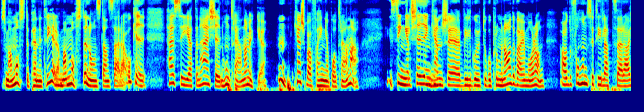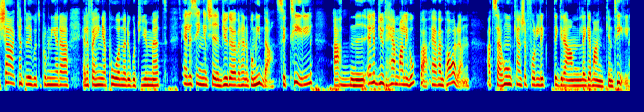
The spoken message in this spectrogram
Så man måste penetrera, mm. man måste någonstans så här, okej, okay, här ser jag att den här tjejen, hon tränar mycket. Hmm, kanske bara få hänga på och träna. Singeltjejen mm. kanske vill gå ut och gå promenader varje morgon. ja, då får hon se till att så här, tja, kan inte vi gå ut och promenera? Eller få hänga på när du går till gymmet. Eller singeltjejen, bjuda över henne på middag. Se till att ni, eller bjud hem allihopa, även paren. Att så här, hon kanske får lite grann lägga manken till.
